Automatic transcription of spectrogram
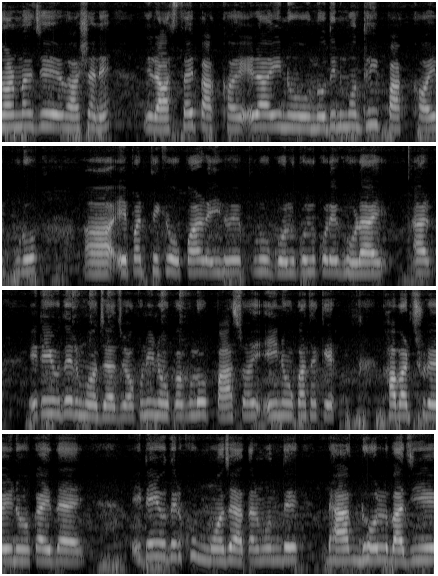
নর্মাল যে ভাসানে যে রাস্তায় পাক খায় এরা এই নদীর মধ্যেই পাক খায় পুরো এপার থেকে ওপার এইভাবে পুরো গোল গোল করে ঘোরায়। আর এটাই ওদের মজা, যখনই নৌকাগুলো পাস হয়, এই নৌকা থেকে খাবার ছুঁড়ে ওই নৌকায় দেয়। এটাই ওদের খুব মজা, তার মধ্যে ঢাক ঢোল বাজিয়ে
